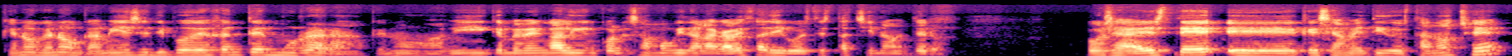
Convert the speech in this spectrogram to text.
que no, que no, que a mí ese tipo de gente es muy rara, que no, a mí que me venga alguien con esa movida en la cabeza, digo, este está chinado entero. O sea, este eh, que se ha metido esta noche,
